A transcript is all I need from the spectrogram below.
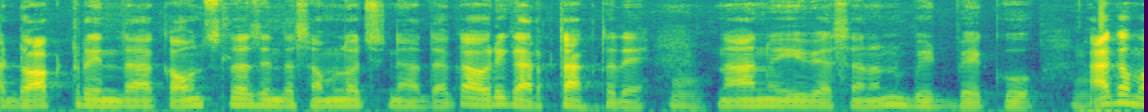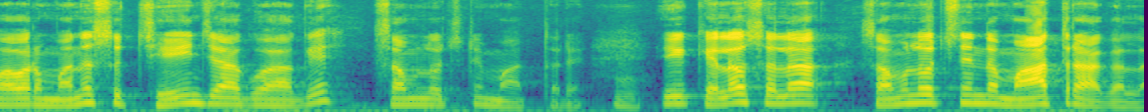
ಡಾಕ್ಟ್ರಿಂದ ಕೌನ್ಸಿಲರ್ಸ್ ಇಂದ ಸಮಾಲೋಚನೆ ಆದಾಗ ಅವರಿಗೆ ಅರ್ಥ ಆಗ್ತದೆ. ನಾನು ಈ ವ್ಯಸನವನ್ನು ಬಿಡಬೇಕು. ಆಗ ಅವರ ಮನಸ್ಸು ಚೇಂಜ್ ಆಗುವ ಹಾಗೆ ಸಮಾಲೋಚನೆ ಮಾಡ್ತಾರೆ. ಈಗ ಕೆಲವು ಸಲ ಸಮಾಲೋಚನೆಯಿಂದ ಮಾತ್ರ ಆಗಲ್ಲ.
